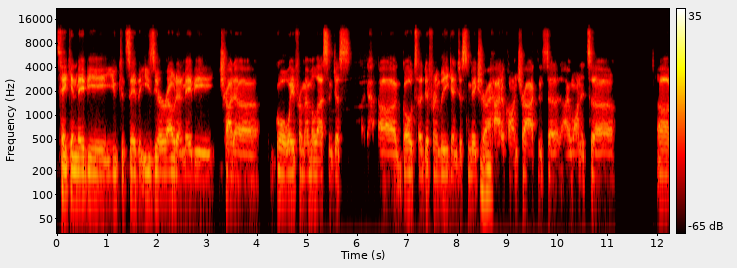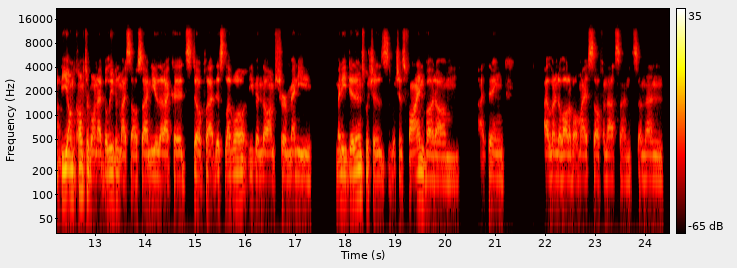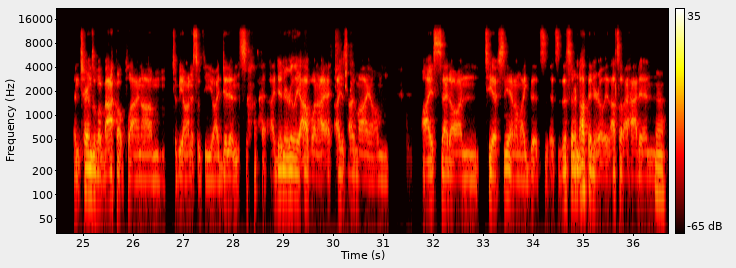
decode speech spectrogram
taken maybe you could say the easier route and maybe try to go away from MLS and just uh, go to a different league and just make sure mm-hmm. I had a contract instead. I wanted to uh, be uncomfortable and I believe in myself. So I knew that I could still play at this level, even though I'm sure many many didn't, which is which is fine. But um, I think I learned a lot about myself in that sense. And then in terms of a backup plan, um, to be honest with you, I didn't I didn't really have one. I I just had my um eyes set on TFC, and I'm like, it's it's this or nothing really. That's what I had in. Yeah.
